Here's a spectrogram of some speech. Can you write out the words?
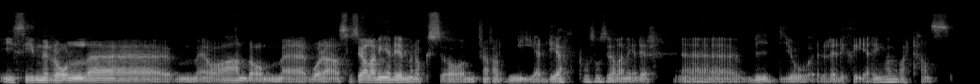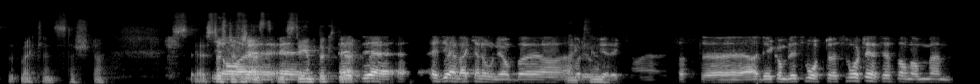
i sin roll eh, med att ha hand om eh, våra sociala medier men också framförallt media på sociala medier. Eh, videoredigering har varit hans verkligen största, största ja, förtjänst. Extremt duktig. Ett, ett jävla kanonjobb har du gjort Erik. Så att, det kommer bli svårt, svårt att ersätta honom men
